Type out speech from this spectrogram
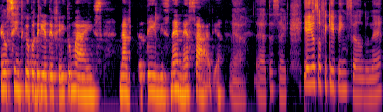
eu sinto que eu poderia ter feito mais na vida deles, né, nessa área. É, é, tá certo. E aí eu só fiquei pensando, né,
